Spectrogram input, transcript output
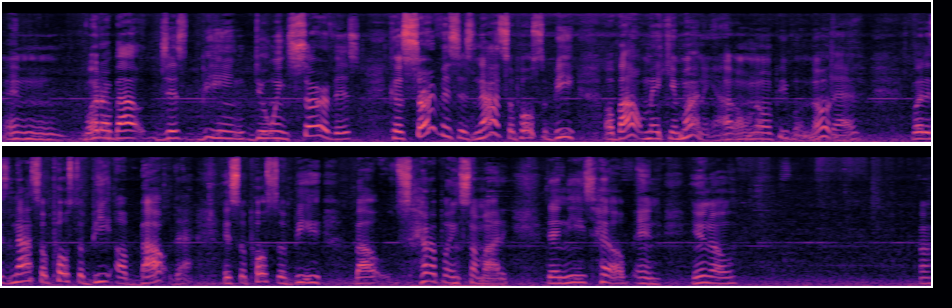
and what about just being doing service? Because service is not supposed to be about making money. I don't know if people know that. But it's not supposed to be about that. It's supposed to be about helping somebody that needs help and, you know, huh?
